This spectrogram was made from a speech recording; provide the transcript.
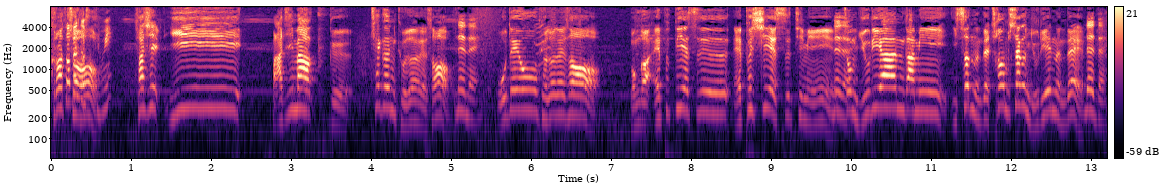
그렇죠. 팀이? 사실 이 마지막 그 최근 교전에서 네네. 5대5 교전에서 뭔가 FPS, FCS 팀이 네네. 좀 유리한 감이 있었는데 처음 시작은 유리했는데 네네.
